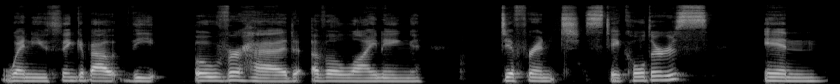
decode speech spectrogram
when you think about the overhead of aligning different stakeholders in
